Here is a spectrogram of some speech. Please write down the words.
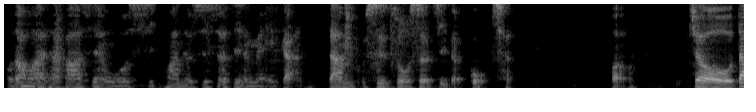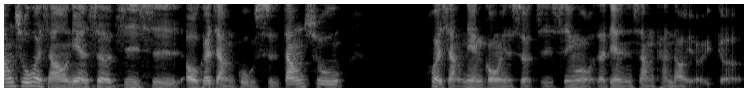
我到后来才发现，我喜欢的是设计的美感，但不是做设计的过程。呃，就当初会想要念设计是，哦，我可以讲故事。当初会想念工业设计，是因为我在电视上看到有一个，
